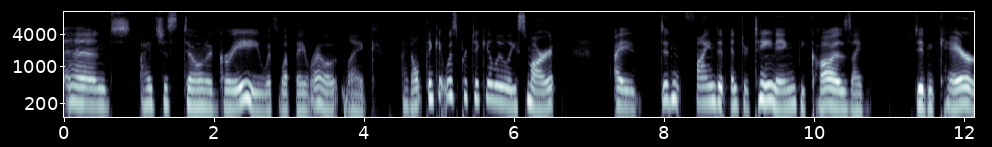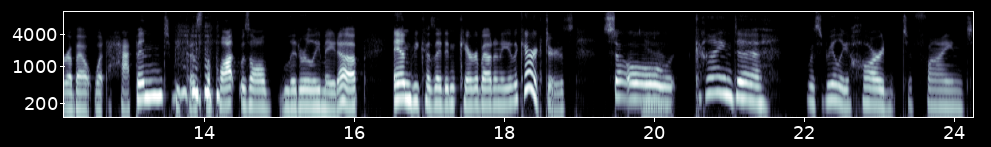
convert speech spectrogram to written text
and I just don't agree with what they wrote. Like I don't think it was particularly smart. I didn't find it entertaining because I didn't care about what happened because the plot was all literally made up and because I didn't care about any of the characters. So kinda was really hard to find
